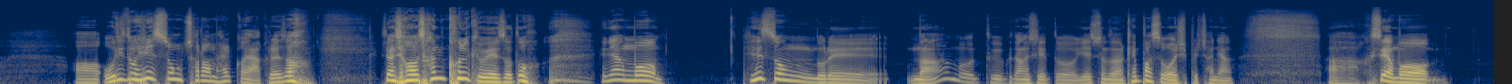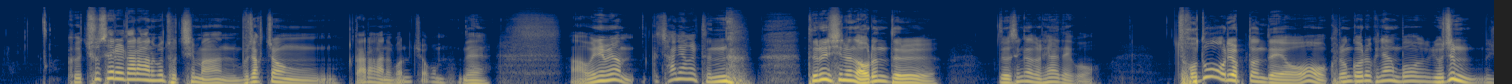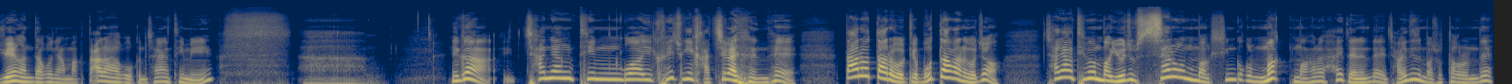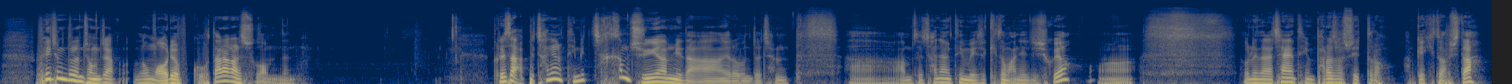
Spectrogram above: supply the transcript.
어, 우리도 힐송처럼 할 거야. 그래서 그냥 저 산골 교회에서도 그냥 뭐 힐송 노래나 뭐그 그 당시에 또 예수전당 캠퍼스 워시피 찬양, 아 글쎄요 뭐 그 추세를 따라가는 건 좋지만 무작정 따라가는 건 조금 네. 아 왜냐면 그 찬양을 듣는 들으시는 어른들 생각을 해야 되고 저도 어렵던데요. 그런 거를 그냥 뭐 요즘 유행한다고 그냥 막 따라하고 그런 찬양팀이 아 그러니까 찬양팀과 이 회중이 같이 가야 되는데 따로 따로 이렇게 못 따라가는 거죠. 찬양팀은 막 요즘 새로운 막 신곡을 막, 막 하나 해야 되는데 자기들은 막 좋다 그러는데 회중들은 정작 너무 어렵고 따라갈 수가 없는 그래서 앞에 찬양팀이 참 중요합니다. 여러분들 참 아, 아무튼 찬양팀 위해서 기도 많이 해주시고요. 어, 우리나라 찬양팀 바로 설 수 있도록 함께 기도합시다.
